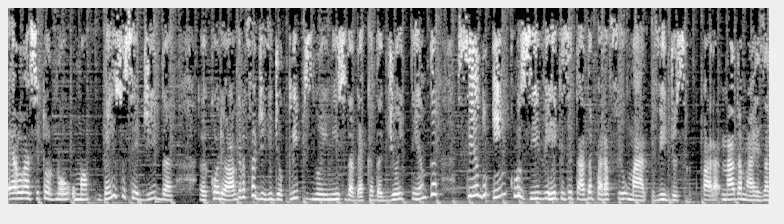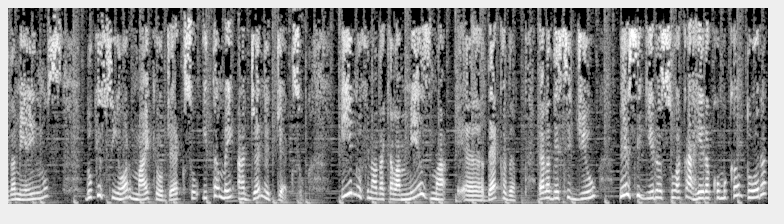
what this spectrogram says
Ela se tornou uma bem-sucedida coreógrafa de videoclipes no início da década de 80, sendo inclusive requisitada para filmar vídeos para nada mais, nada menos do que o senhor Michael Jackson e também a Janet Jackson. E no final daquela mesma eh, década, ela decidiu perseguir a sua carreira como cantora,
